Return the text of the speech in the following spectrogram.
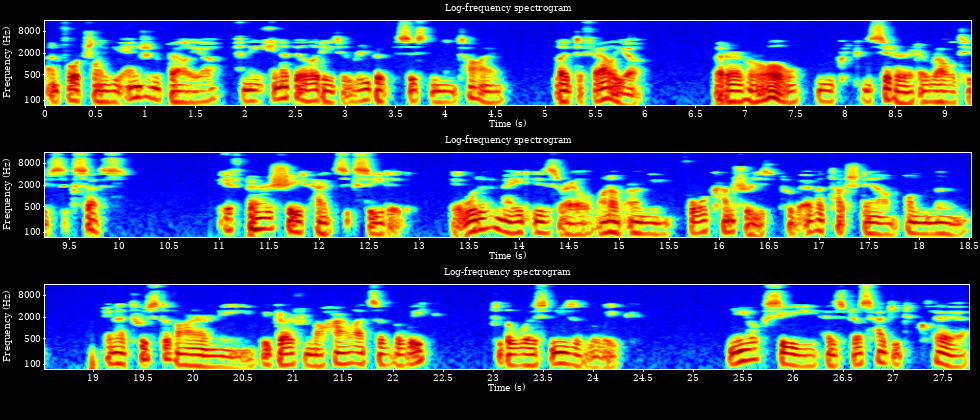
Unfortunately, the engine failure and the inability to reboot the system in time led to failure, but overall, you could consider it a relative success. If Beresheet had succeeded, it would have made Israel one of only four countries to have ever touched down on the moon. In a twist of irony, we go from the highlights of the week to the worst news of the week. New York City has just had to declare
